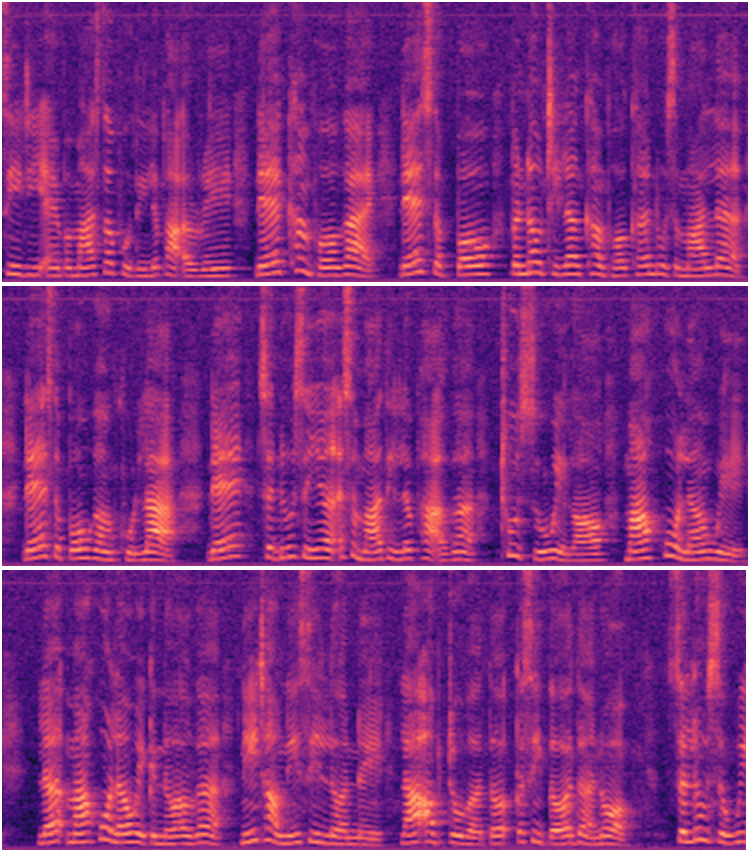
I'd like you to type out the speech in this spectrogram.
CDM ပမာဆော့ဖူတီလဖာအရေဒဲခန့်ဖောဂိုင်ဒဲစပုံပနုတ်တီလန့်ခန့်ဖောခန်းဒုစမာလန့်ဒဲစပုံကန်ခုလာဒဲစဒူးစယံအစမာတီလဖာအကန်ထုဆူဝေကောမာဟိုလန်းဝေ လက်မခုလဝေကနောအကနီးထောင်နီးစီလော်နေလာအောက်တိုဘာတော့ကစီတော့ဒန်တော့စလူစဝိ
